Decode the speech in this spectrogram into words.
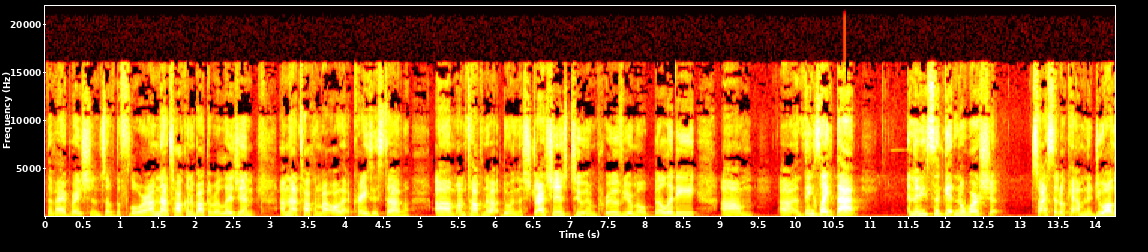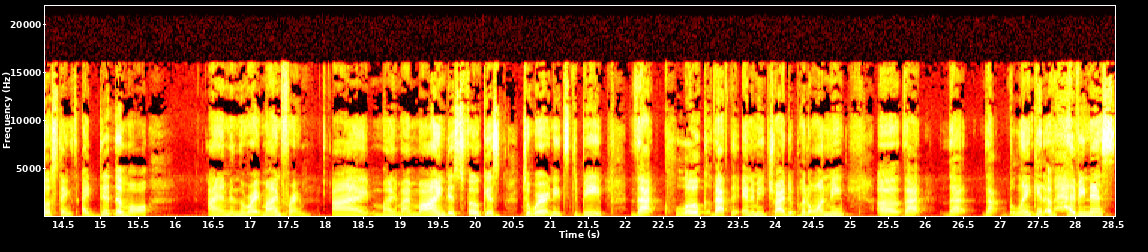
the vibrations of the floor. I'm not talking about the religion. I'm not talking about all that crazy stuff. Um, I'm talking about doing the stretches to improve your mobility um, uh, and things like that. And then he said, get into worship. So I said, okay, I'm going to do all those things. I did them all. I am in the right mind frame. I my my mind is focused to where it needs to be. That cloak that the enemy tried to put on me, uh, that that that blanket of heaviness,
